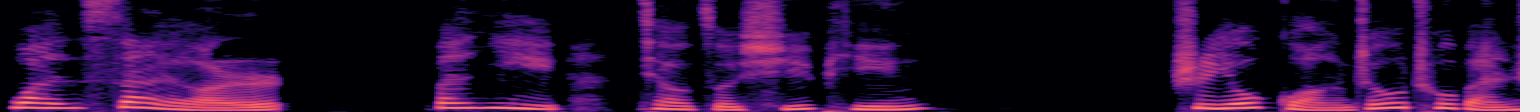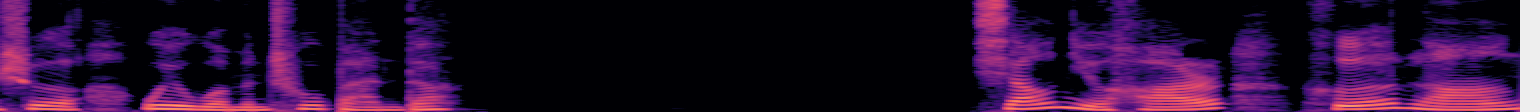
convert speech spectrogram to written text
万塞尔，翻译叫做徐平。是由广州出版社为我们出版的《小女孩和狼》。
